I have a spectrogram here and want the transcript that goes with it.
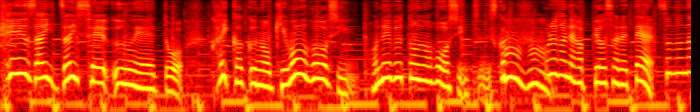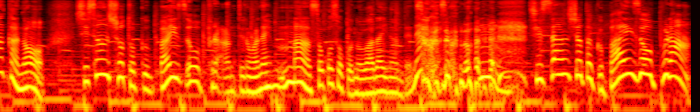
経済財政運営と改革の基本方針骨太の方針っていうんですか、うんうん、これがね発表されてその中の資産所得倍増プランっていうのがねまあそこそこの話題なんでね。そこそこの話題、うん、資産所得倍増プラン、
